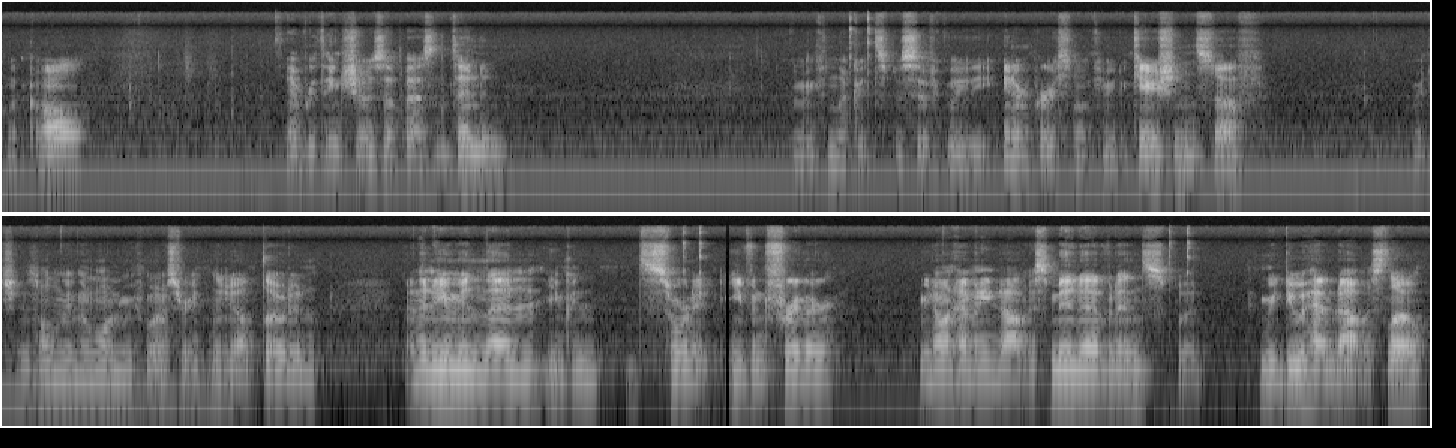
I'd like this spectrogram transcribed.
Click all. Everything shows up as intended. And we can look at specifically the interpersonal communication stuff, which is only the one we've most recently uploaded. And then even then, you can sort it even further. We don't have any novice mid evidence, but we do have novice low.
